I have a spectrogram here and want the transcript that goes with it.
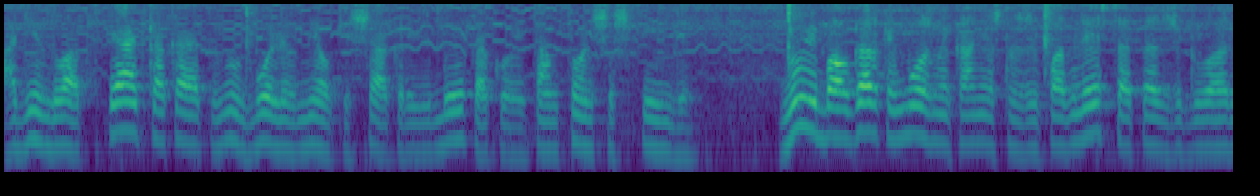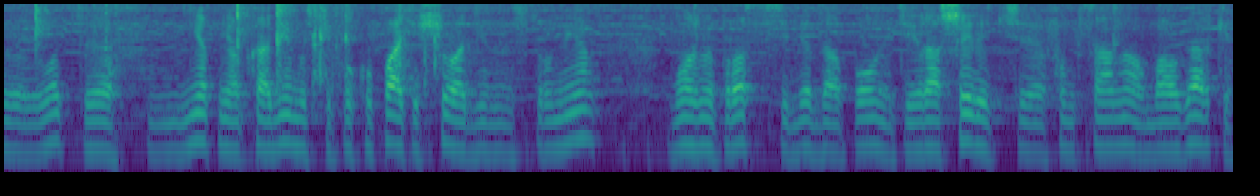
1,25 какая-то, ну, более мелкий шаг резьбы такой, там тоньше шпиндель. Ну и болгаркой можно, конечно же, подлезть, опять же говорю. И вот э, нет необходимости покупать еще один инструмент. Можно просто себе дополнить и расширить э, функционал болгарки,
